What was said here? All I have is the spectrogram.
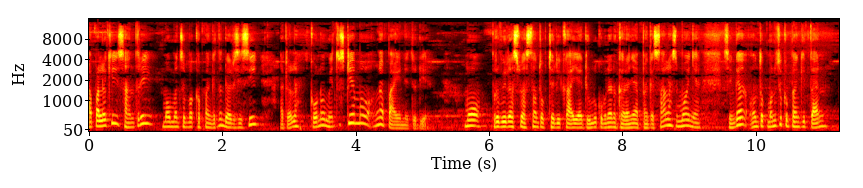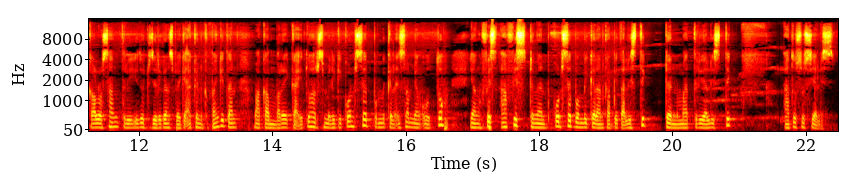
Apalagi santri mau mencoba kebangkitan dari sisi adalah ekonomi, terus dia mau ngapain itu dia? Mau berwira swasta untuk jadi kaya dulu kemudian negaranya bangkit. Salah semuanya. Sehingga untuk menuju kebangkitan kalau santri itu dijadikan sebagai agen kebangkitan maka mereka itu harus memiliki konsep pemikiran Islam yang utuh yang face a face dengan konsep pemikiran kapitalistik dan materialistik atau sosialis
